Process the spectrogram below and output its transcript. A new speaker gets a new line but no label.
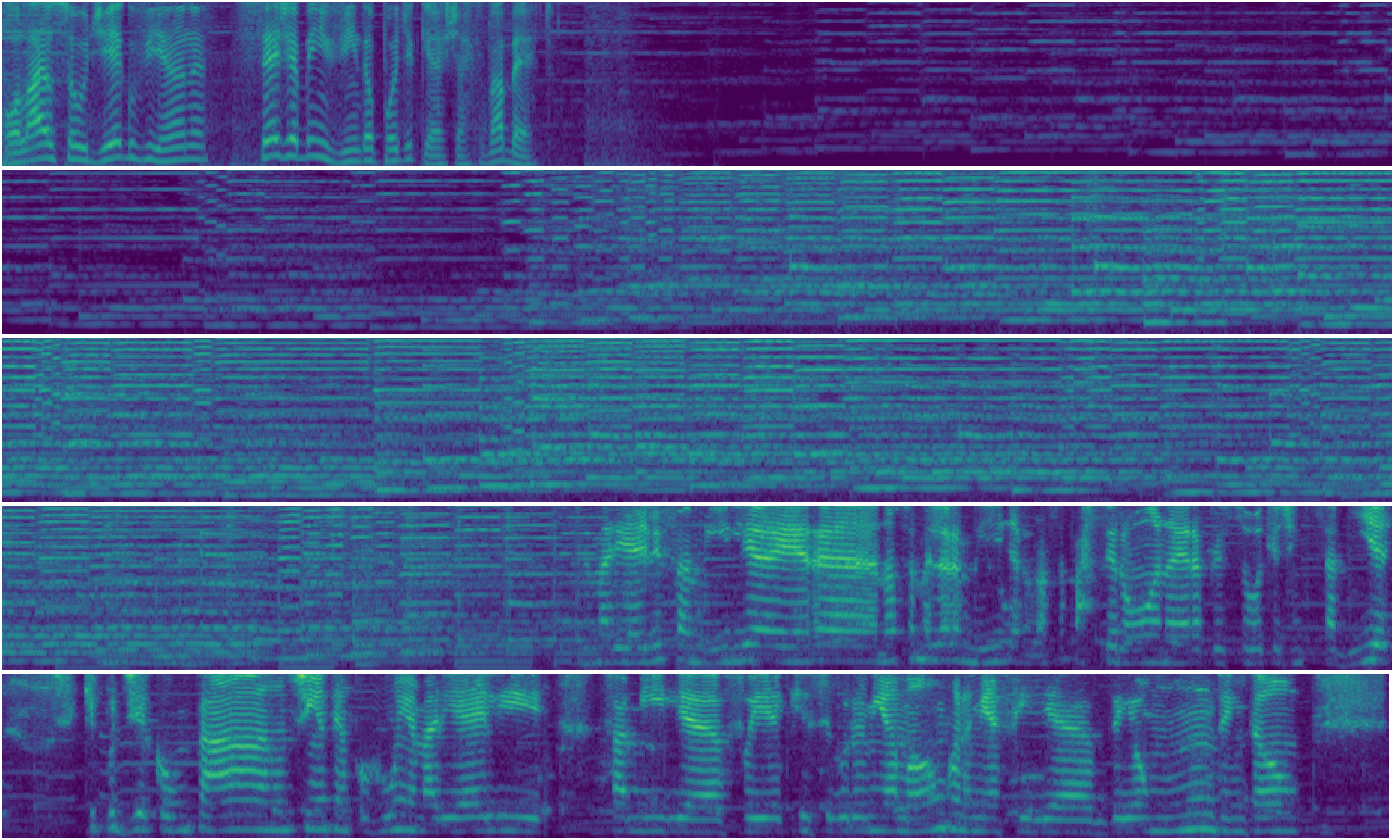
Olá, eu sou o Diego Viana, seja bem-vindo ao podcast Arquivo Aberto.
Família era nossa melhor amiga, era nossa parceirona, era a pessoa que a gente sabia que podia contar, não tinha tempo ruim. A Marielle Família foi a que segurou minha mão quando a minha filha veio ao mundo, então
